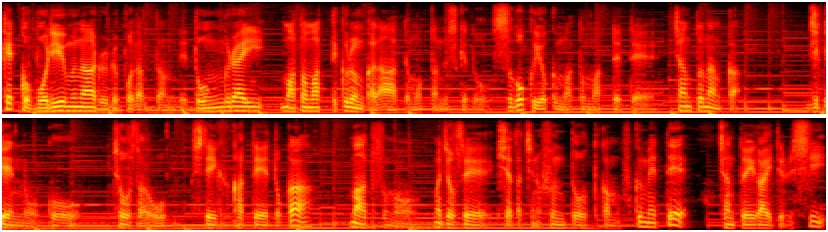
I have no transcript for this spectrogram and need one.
結構ボリュームのあるルポだったんで、どんぐらいまとまってくるんかなって思ったんですけど、すごくよくまとまってて、ちゃんとなんか、事件のこう、調査をしていく過程とか、まあ、あとその、まあ、女性記者たちの奮闘とかも含めて、ちゃんと描いてるし、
